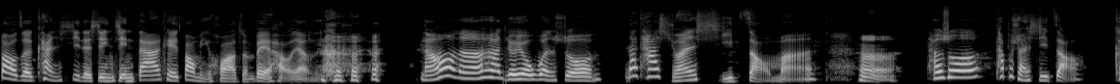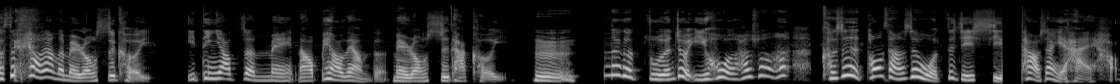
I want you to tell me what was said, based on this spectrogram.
抱着看戏的心情，大家可以爆米花准备好这样子。然后呢，他就又问说：“那他喜欢洗澡吗？”嗯，他说他不喜欢洗澡，可是漂亮的美容师可以，一定要正妹，然后漂亮的美容师他可以。嗯，那个主人就疑惑了，他说：“啊，可是通常是我自己洗，他好像也还好。”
